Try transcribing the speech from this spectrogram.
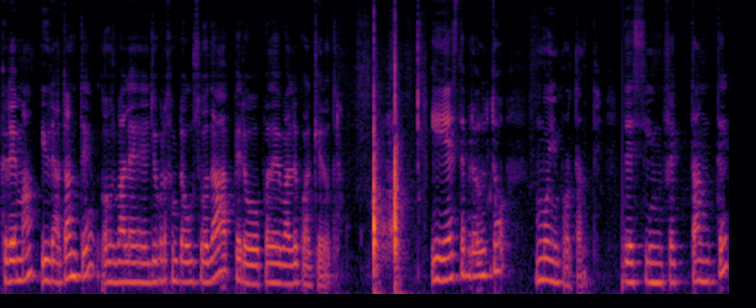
crema hidratante. Os vale, yo por ejemplo uso DAP, pero puede valer cualquier otra. Y este producto, muy importante, desinfectante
